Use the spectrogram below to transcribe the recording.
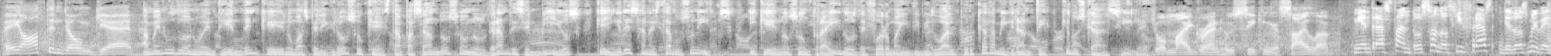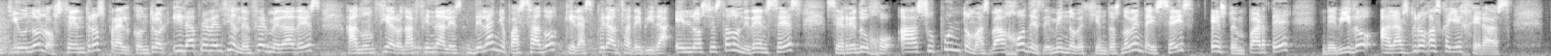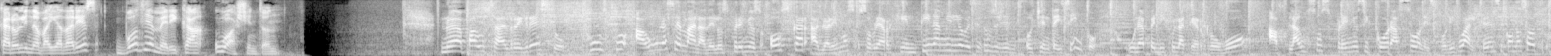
A menudo no entienden que lo más peligroso que está pasando son los grandes envíos que ingresan a Estados Unidos y que no son traídos de forma individual por cada migrante que busca asilo. Mientras tanto, usando cifras de 2021, los Centros para el Control y la Prevención de Enfermedades anunciaron a finales del año pasado que la esperanza de vida en los estadounidenses se redujo a su punto más bajo desde 1996, esto en parte debido a las drogas callejeras. Carolina Valladares, Voz de América, Washington. Nueva pausa al regreso. Justo a una semana de los premios Oscar hablaremos sobre Argentina 1985, una película que robó aplausos, premios y corazones por igual. Quédense con nosotros.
